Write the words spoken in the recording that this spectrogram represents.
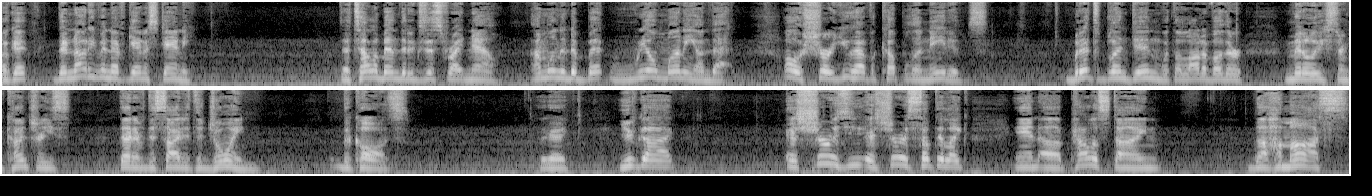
Okay? They're not even Afghanistani. The Taliban that exists right now. I'm willing to bet real money on that. Oh, sure, you have a couple of natives, but it's blend in with a lot of other Middle Eastern countries that have decided to join the cause. Okay? You've got as sure as you as sure as something like in uh, Palestine, the Hamas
